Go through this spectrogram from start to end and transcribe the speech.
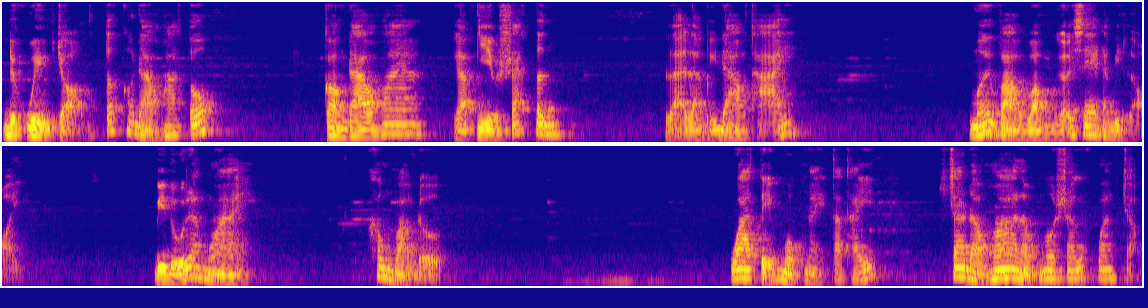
được quyền chọn tất có đào hoa tốt. Còn đào hoa gặp nhiều sát tinh, lại là bị đào thải, mới vào vòng gửi xe đã bị loại bị đuổi ra ngoài. Không vào được. Qua tiểu mục này ta thấy sao đào hoa là một ngôi sao rất quan trọng.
